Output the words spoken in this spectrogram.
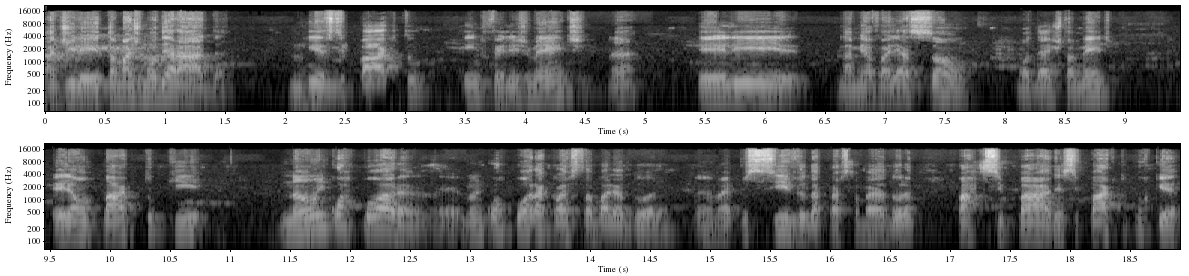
a direita mais moderada. Uhum. E esse pacto, infelizmente, né, ele, na minha avaliação, modestamente, ele é um pacto que não incorpora, é, não incorpora a classe trabalhadora. Né? Não é possível da classe trabalhadora participar desse pacto, por quê?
